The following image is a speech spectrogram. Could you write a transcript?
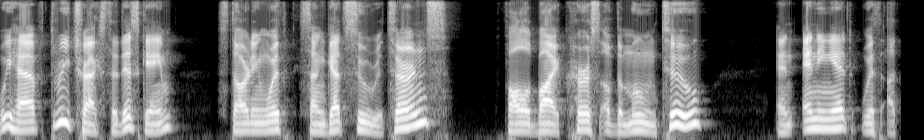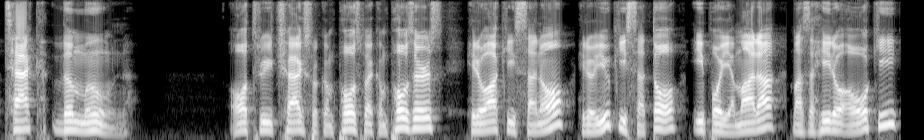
we have three tracks to this game, starting with Sangetsu Returns, followed by Curse of the Moon 2, and ending it with Attack the Moon. All three tracks were composed by composers Hiroaki Sano, Hiroyuki Sato, Ippo Yamada, Masahiro Aoki,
